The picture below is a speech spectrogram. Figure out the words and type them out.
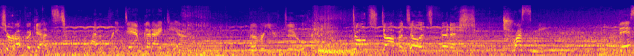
What you're up against. I have a pretty damn good idea. Whatever you do, don't stop until it's finished. Trust me. This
